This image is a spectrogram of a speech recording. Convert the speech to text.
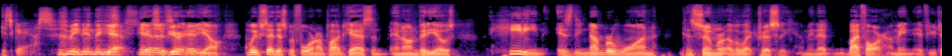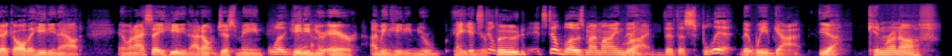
is gas. I mean, in these yes, in yes. those- if you're, I mean, you know, we've said this before in our podcast and, and on videos. Heating is the number one consumer of electricity. I mean that by far. I mean, if you take all the heating out, and when I say heating, I don't just mean Well, heating yeah. your air. I mean heating your heating it your still, food. It still blows my mind that, Right. that the split that we've got Yeah. can run off.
